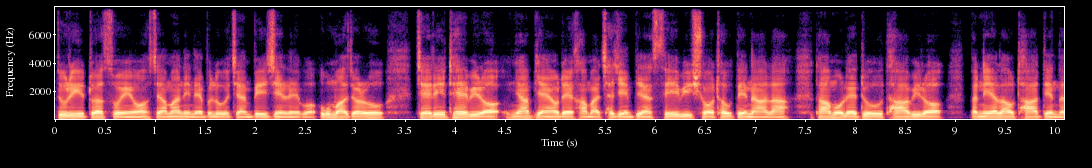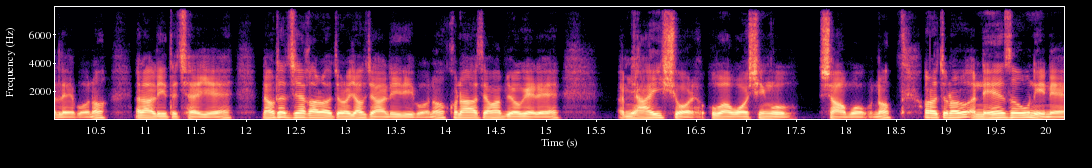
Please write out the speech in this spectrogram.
သူတွေအတွက်ဆိုရင်ရောဆ iam မအနေနဲ့ဘယ်လိုအကြံပေးခြင်းလဲပေါ့ဥပမာကျွန်တော်တို့ဂျယ်တွေထည့်ပြီးတော့ညပြန်ရောက်တဲ့အခါမှာချက်ချင်းပြန်ဆေးပြီး short ထုတ်တင်တာလားဒါမှမဟုတ်လဲသူ့ကိုထားပြီးတော့ဘယ်နည်းလောက်ထားတင်တယ်လဲပေါ့နော်အဲ့ဒါလေးတစ်ချက်ရယ်နောက်တစ်ချက်ကတော့ကျွန်တော်ယောက်ျားလေးတွေပေါ့နော်ခုနကဆ iam မပြောခဲ့တယ် အများကြီး short တယ် over washing ကိုရှောင်ဖို့ပေါ့နော်အဲ့တော့ကျွန်တော်တို့အ ਨੇ ဆုံးအနေနဲ့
